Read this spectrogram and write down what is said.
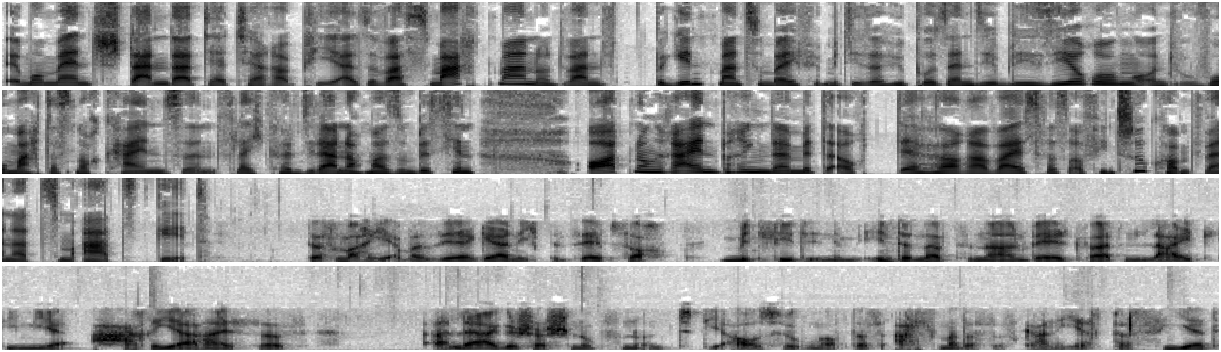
im Moment Standard der Therapie? Also was macht man und wann beginnt man zum Beispiel mit dieser Hyposensibilisierung und wo macht das noch keinen Sinn? Vielleicht können Sie da nochmal so ein bisschen Ordnung reinbringen, damit auch der Hörer weiß, was auf ihn zukommt, wenn er zum Arzt geht. Das mache ich aber sehr gerne. Ich bin selbst auch Mitglied in dem internationalen weltweiten Leitlinie ARIA heißt das, allergischer Schnupfen und die Auswirkungen auf das Asthma, dass das gar nicht erst passiert.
